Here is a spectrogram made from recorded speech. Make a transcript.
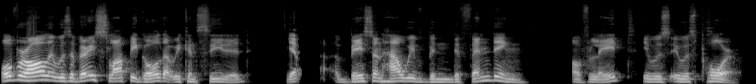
Overall, it was a very sloppy goal that we conceded. Yep. Uh, based on how we've been defending of late, it was it was poor.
